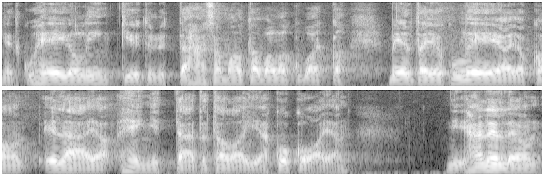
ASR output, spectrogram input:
Et kun he ei ole linkkiytynyt tähän samalla tavalla kuin vaikka meiltä joku Lea, joka on, elää ja hengittää tätä lajia koko ajan, niin hänelle on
